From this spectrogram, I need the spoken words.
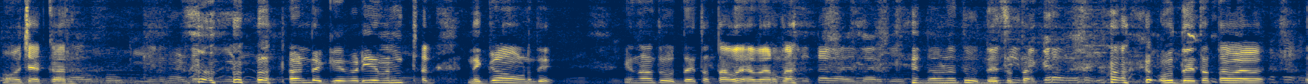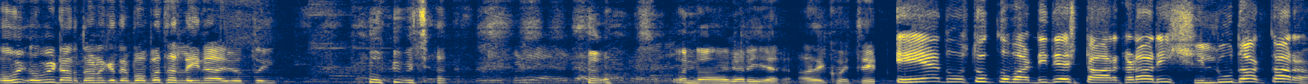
ਉਹ ਚੱਕਰ। ਠੰਡ ਅੱਗੇ ਬੜੀ ਮੈਨੂੰ ਠ- ਨਿੱਘਾ ਹੋਣ ਦੇ। ਕਹਿੰਦਾ ਤੂੰ ਉਦਾਂ ਹੀ ਤੱਤਾ ਹੋਇਆ ਫਿਰਦਾ। ਕਹਿੰਦਾ ਹੁਣ ਤੂੰ ਉਦਾਂ ਹੀ ਤੱਤਾ ਉਦਾਂ ਹੀ ਤੱਤਾ ਹੋਇਆ ਵਾ। ਉਹ ਵੀ ਉਹ ਵੀ ਡਰਦਾ ਹੁਣ ਕਿਤੇ ਬਾਬਾ ਥੱਲੇ ਹੀ ਨਾ ਆ ਜਾਵੇ ਉੱਤੋਂ ਹੀ। ਉਹ ਵੀ ਵਿਚਾਰ ਉਹ ਨਾ ਕਰ ਯਾਰ ਆ ਦੇਖੋ ਇੱਥੇ। ਇਹ ਹੈ ਦੋਸਤੋ, ਕਬੱਡੀ ਦੇ ਸਟਾਰ ਖਿਡਾਰੀ ਸ਼ੀਲੂ ਦਾ ਘਰ।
